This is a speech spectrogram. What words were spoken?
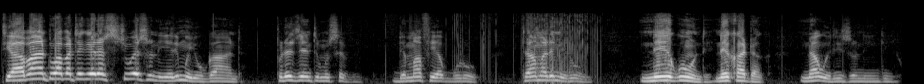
ti abantu abategeera situation yeri mu uganda president museveni the mafia group tamale mirundi negunde ne kadaga nawe reasoning you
